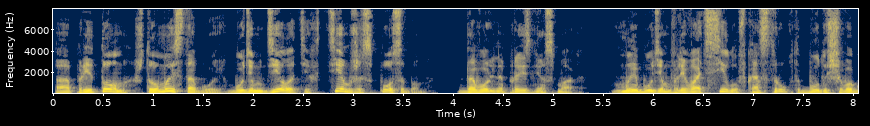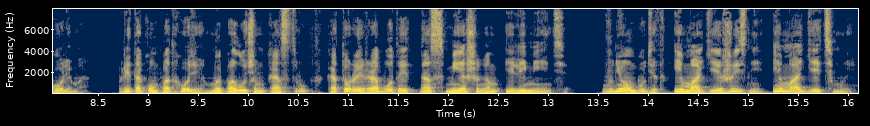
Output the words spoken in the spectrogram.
А при том, что мы с тобой будем делать их тем же способом, довольно произнес маг. Мы будем вливать силу в конструкт будущего голема. При таком подходе мы получим конструкт, который работает на смешанном элементе. В нем будет и магия жизни, и магия тьмы.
